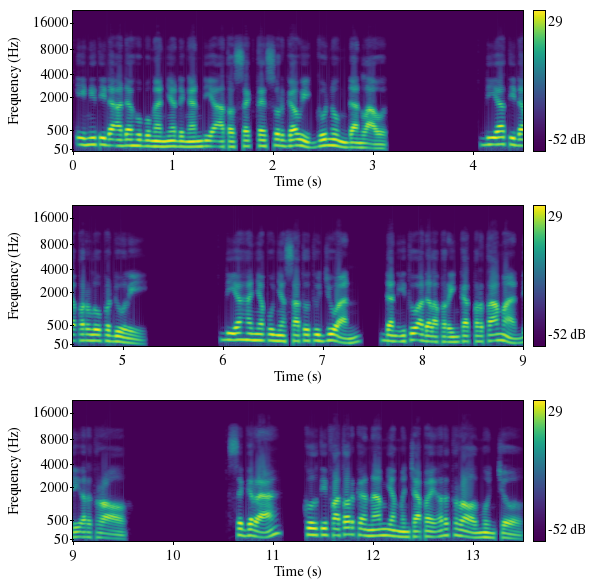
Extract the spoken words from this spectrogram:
Ini tidak ada hubungannya dengan dia atau Sekte Surgawi Gunung dan Laut. Dia tidak perlu peduli. Dia hanya punya satu tujuan, dan itu adalah peringkat pertama di Earth Roll. Segera, kultivator keenam yang mencapai Earth Roll muncul.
